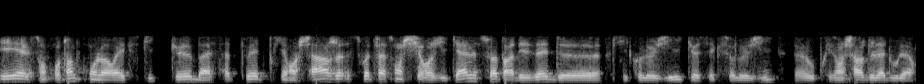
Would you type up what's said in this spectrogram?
et elles sont contentes qu'on leur explique que bah, ça peut être pris en charge soit de façon chirurgicale, soit par des aides euh, psychologiques, sexologiques euh, ou prise en charge de la douleur.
